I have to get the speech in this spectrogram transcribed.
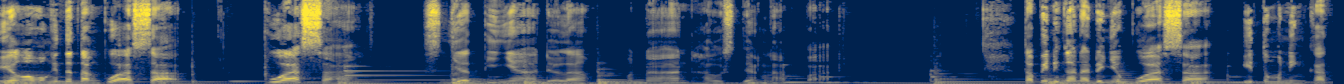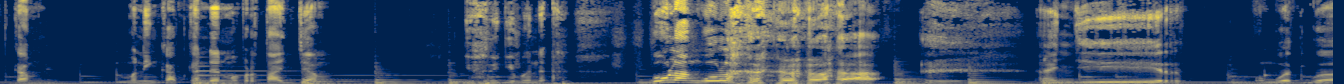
iya ngomongin tentang puasa. Puasa sejatinya adalah menahan haus dan lapar. Tapi dengan adanya puasa itu meningkatkan meningkatkan dan mempertajam. Gimana gimana? Gue ulang gue ulang. Anjir membuat gue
